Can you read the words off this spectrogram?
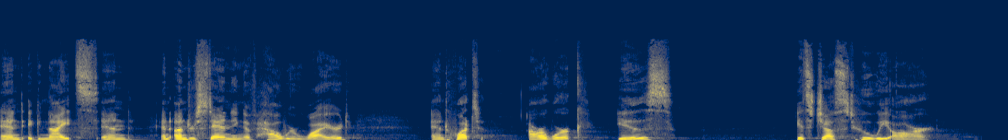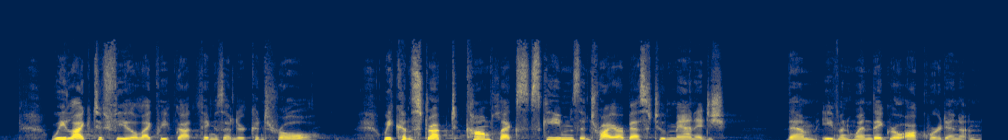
and ignites and an understanding of how we're wired and what our work is it's just who we are. We like to feel like we've got things under control. We construct complex schemes and try our best to manage them, even when they grow awkward and un-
